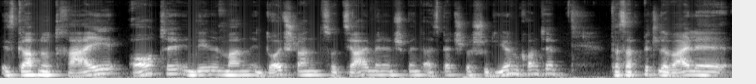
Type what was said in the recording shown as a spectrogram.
Es gab nur drei Orte, in denen man in Deutschland Sozialmanagement als Bachelor studieren konnte. Das hat mittlerweile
